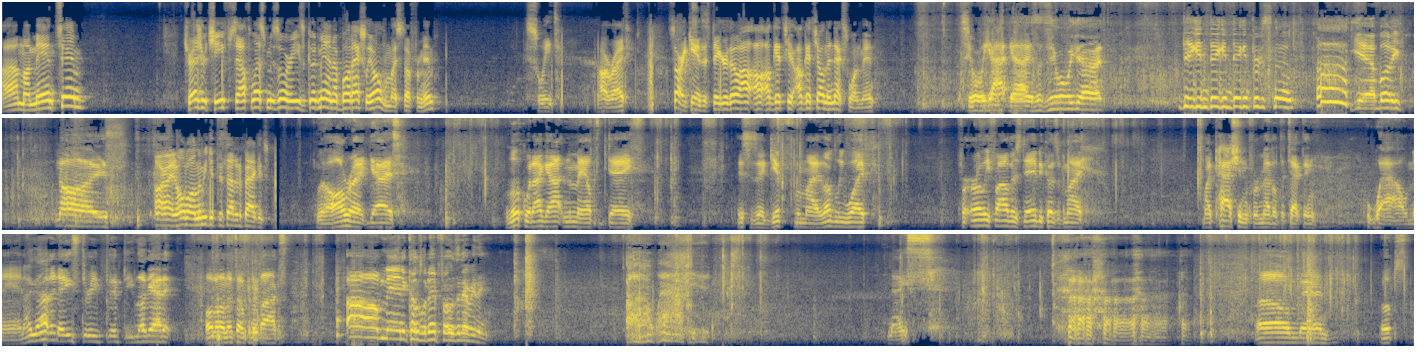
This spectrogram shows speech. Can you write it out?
Ah, my man Tim. Treasure Chief, Southwest Missouri. He's a good man. I bought actually all of my stuff from him. Sweet. All right. Sorry, Kansas Digger. Though I'll, I'll get you. I'll get you on the next one, man. Let's see what we got, guys. Let's see what we got. Digging, digging, digging through the snow. Ah, yeah, buddy. Nice. All right, hold on. Let me get this out of the package. Well, all right, guys. Look what I got in the mail today. This is a gift from my lovely wife for early Father's Day because of my my passion for metal detecting. Wow, man. I got an Ace 350. Look at it. Hold on, let's open the box. Oh, man, it comes with headphones and everything. Oh, wow, dude. Nice. oh, man. Oops.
